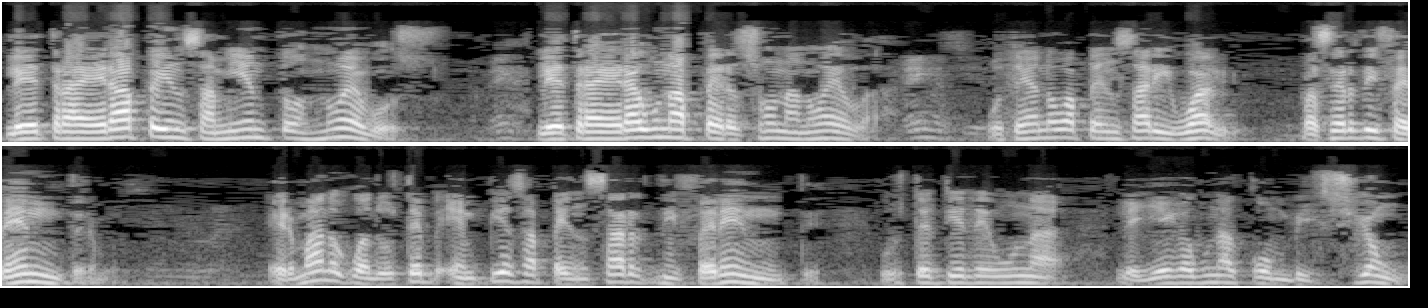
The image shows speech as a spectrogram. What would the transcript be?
Le traerá pensamientos nuevos. Le traerá una persona nueva. Usted ya no va a pensar igual, va a ser diferente, hermano. Hermano, cuando usted empieza a pensar diferente, usted tiene una, le llega una convicción.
